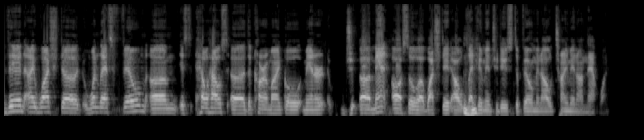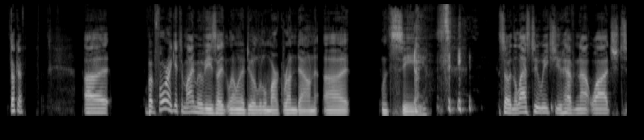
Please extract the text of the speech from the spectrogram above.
then I watched uh, one last film. Um, it's Hell House, uh, the Carmichael Manor. J- Uh, Matt also uh, watched it. I'll let him introduce the film, and I'll chime in on that one. Okay. Uh, but before I get to my movies, I, I want to do a little Mark rundown. Uh, let's see. so in the last two weeks, you have not watched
